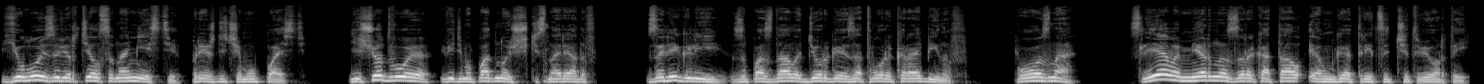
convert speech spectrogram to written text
юлой завертелся на месте, прежде чем упасть. Еще двое, видимо, подносчики снарядов, залегли, запоздало, дергая затворы карабинов. Поздно. Слева мерно зарокотал МГ-34.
